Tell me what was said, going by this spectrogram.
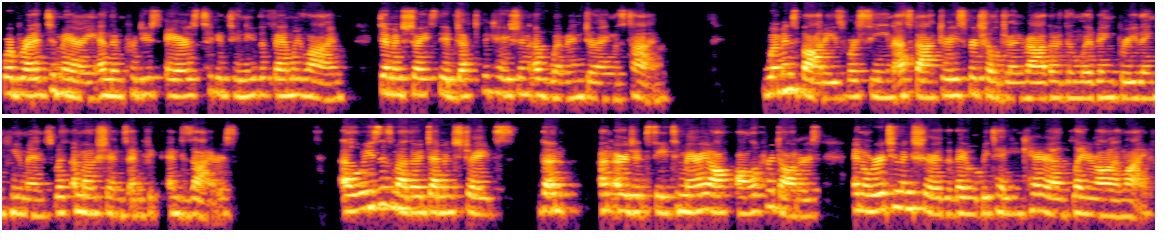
were bred to marry and then produce heirs to continue the family line demonstrates the objectification of women during this time. Women's bodies were seen as factories for children rather than living, breathing humans with emotions and, and desires. Eloise's mother demonstrates the an urgency to marry off all of her daughters in order to ensure that they will be taken care of later on in life.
